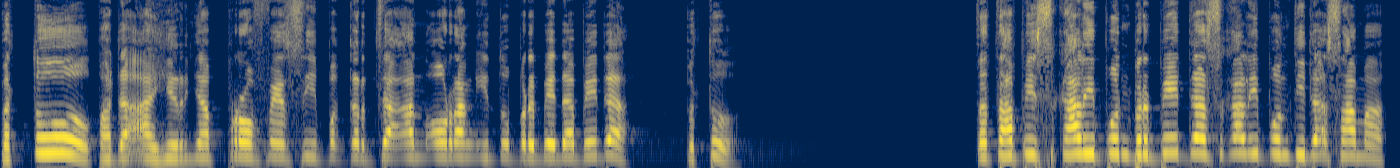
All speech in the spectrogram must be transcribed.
Betul, pada akhirnya profesi pekerjaan orang itu berbeda-beda. Betul. Tetapi sekalipun berbeda, sekalipun tidak sama,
